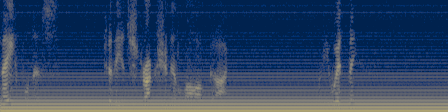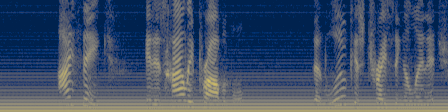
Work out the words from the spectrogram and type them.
faithfulness to the instruction and law of God. Are you with me? I think it is highly probable that Luke is tracing a lineage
